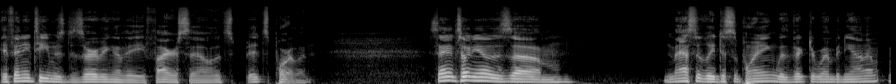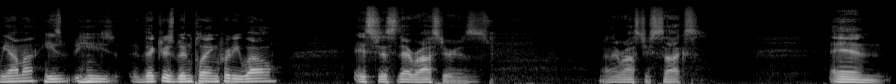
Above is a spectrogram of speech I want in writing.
If any team is deserving of a fire sale, it's it's Portland. San Antonio is um, massively disappointing with Victor Wembanyama. He's he's Victor's been playing pretty well. It's just their roster is man, their roster sucks. And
